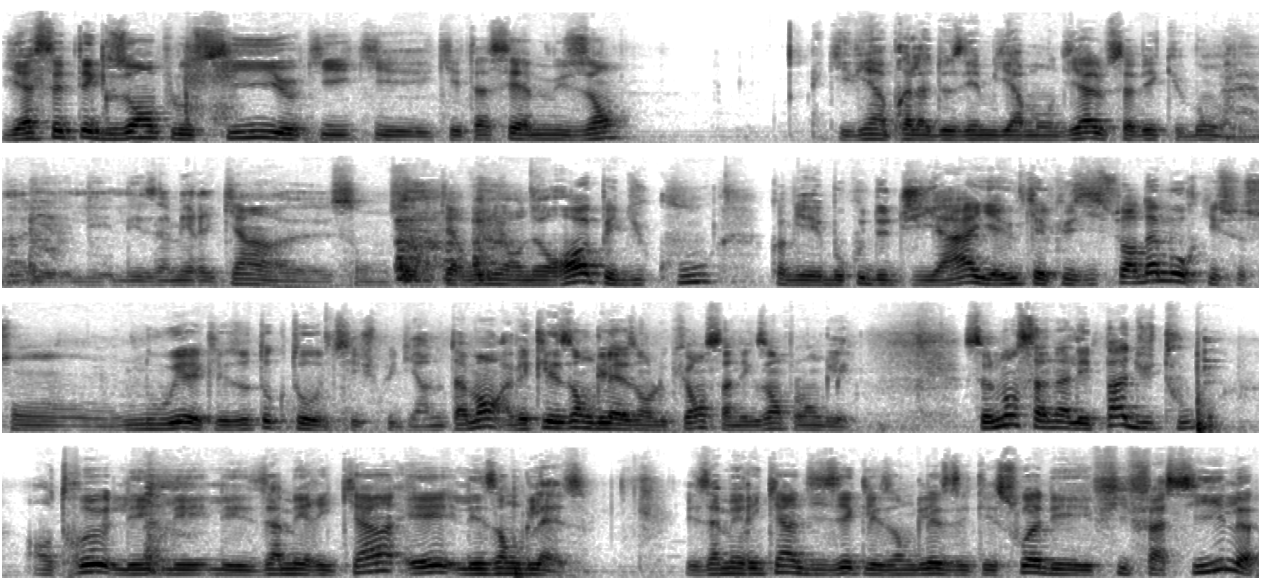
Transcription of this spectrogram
il y a cet exemple aussi euh, qui, qui est assez amusant qui vient après la Deuxième Guerre mondiale. Vous savez que bon, Américains euh, sont, intervenus en Europe et du coup, comme il y avait beaucoup de GI, il y a eu quelques histoires d'amour qui se sont nouées avec les autochtones, si je puis dire, notamment avec les Anglaises, en l'occurrence un exemple anglais. Seulement, ça n'allait pas du tout entre les, Américains et les Anglaises. Les Américains disaient que les Anglaises étaient soit des filles faciles,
